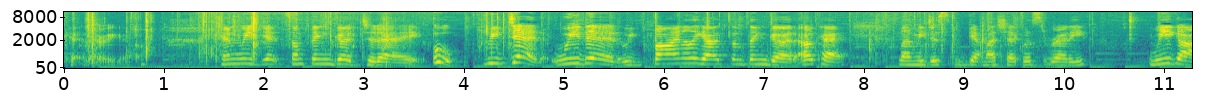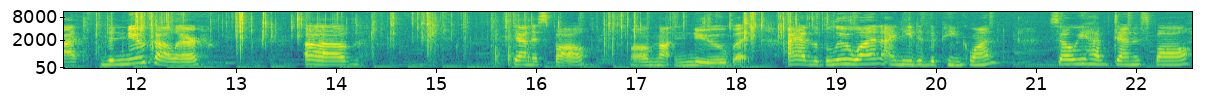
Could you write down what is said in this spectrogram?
Okay, there we go. Can we get something good today? Ooh, we did. We did. We finally got something good. Okay. Let me just get my checklist ready. We got the new color of Dennis Ball. Well, not new, but I have the blue one. I needed the pink one. So we have Dennis Ball.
